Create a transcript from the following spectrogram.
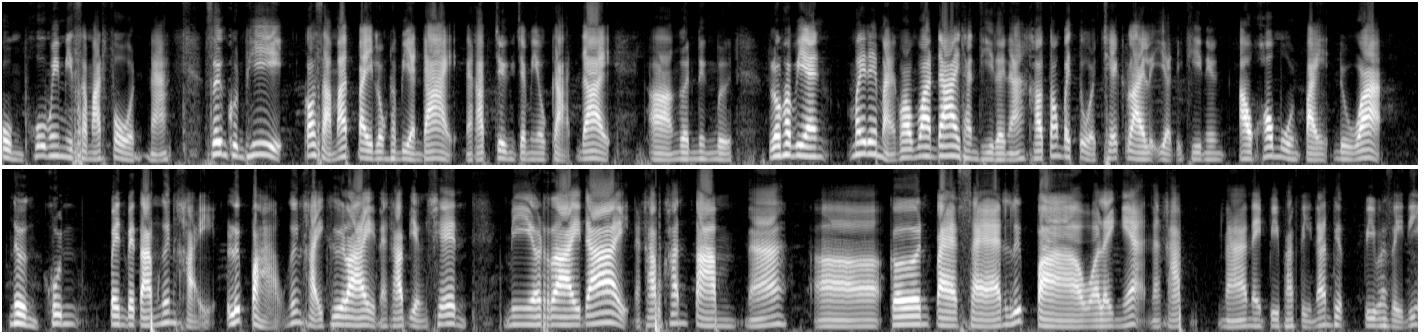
กลุ่มผู้ไม่มีสมาร์ทโฟนนะซึ่งคุณพี่ก็สามารถไปลงทะเบียนได้นะครับ จึงจะมีโอกาสได้เงิน 1 0,000ลงทะเบียนไม่ได้หมายความว่าได้ทันทีเลยนะ เขาต้องไปตรวจเช็ครายละเอียดอีกทีนึง เอาข้อมูลไปดูว่า 1. คุณเป็นไปตามเงื่อนไขหรือเปล่า เงื่อนไขคืออะไรนะครับ อย่างเช่น มีรายได้นะครับขั้นต่ำนะเกิน 8 0 0แสนหรือเปล่าอะไรเงี้ยนะครับ นะในปีภาษีนั่นปีภาษีนี้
